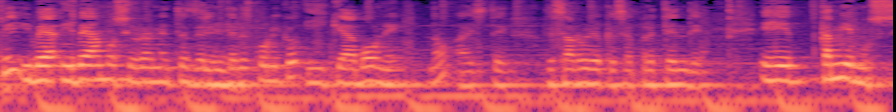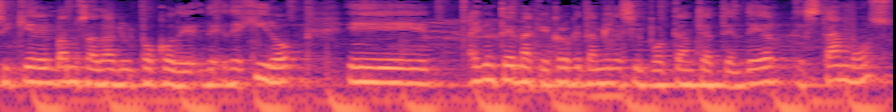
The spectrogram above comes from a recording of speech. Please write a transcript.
sí, y, y, veamos si realmente es del interés público y que abone ¿no? a este desarrollo que se pretende. Eh, cambiemos, si quieren, vamos a darle un poco de, giro. Eh, hay un tema que creo que también es importante atender. Estamos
